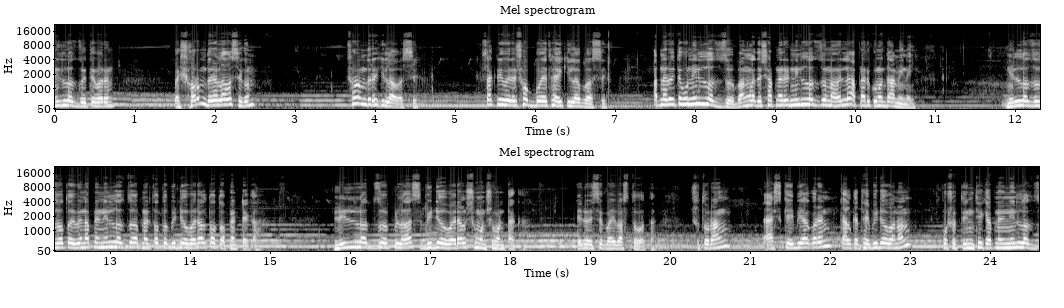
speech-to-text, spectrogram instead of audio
নির্লজ্জ হইতে পারেন, ভাই সরম ধরে লাভ আছে কোন? সরম ধরে কী লাভ আছে? চাকরি বেড়ে সব বয়ে থাকে কী লাভ আছে? আপনার হইতে নির্লজ্জ। বাংলাদেশে আপনার নির্লজ্জ না হলে আপনার কোনো দামই নাই। নির্লজ্জ যত হইবেন, আপনি নির্লজ্জ, আপনার তত ভিডিও ভাইরাল তত আপনার টাকা। নির্লজ্জ প্লাস ভিডিও ভাইরাল সমান সমান টাকা। এটা হচ্ছে ভাই বাস্তবতা। সুতরাং আজকে বিয়া করেন, কালকে থেকে ভিডিও বানান, পরশু তিন থেকে আপনি নির্লজ্জ,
